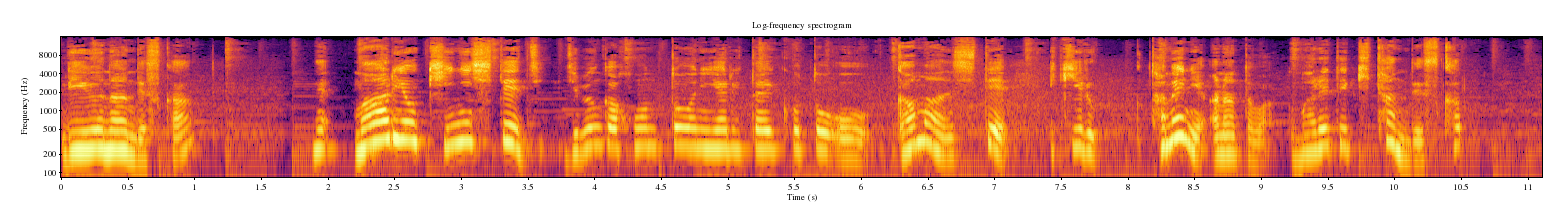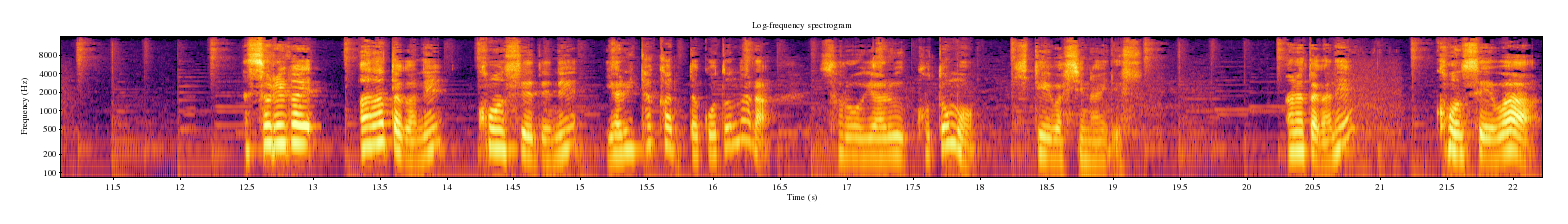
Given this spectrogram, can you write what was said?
理由なんですか？ね、周りを気にして自分が本当にやりたいことを我慢して生きるためにあなたは生まれてきたんですか？それがあなたがね今世でねやりたかったことならそれをやることも否定はしないです。あなたがね今世は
